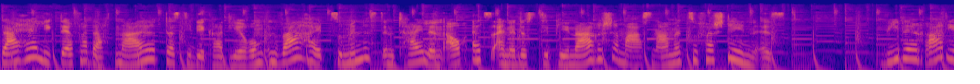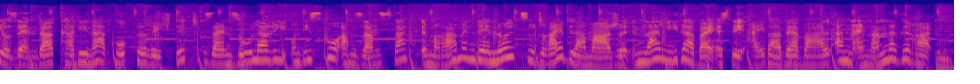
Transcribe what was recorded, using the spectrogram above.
Daher liegt der Verdacht nahe, dass die Degradierung in Wahrheit zumindest in Teilen auch als eine disziplinarische Maßnahme zu verstehen ist. Wie der Radiosender Cadena berichtet, seien Solari und Isco am Samstag im Rahmen der 0 zu 3 Blamage in La Liga bei SD Eibar verbal aneinander geraten.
